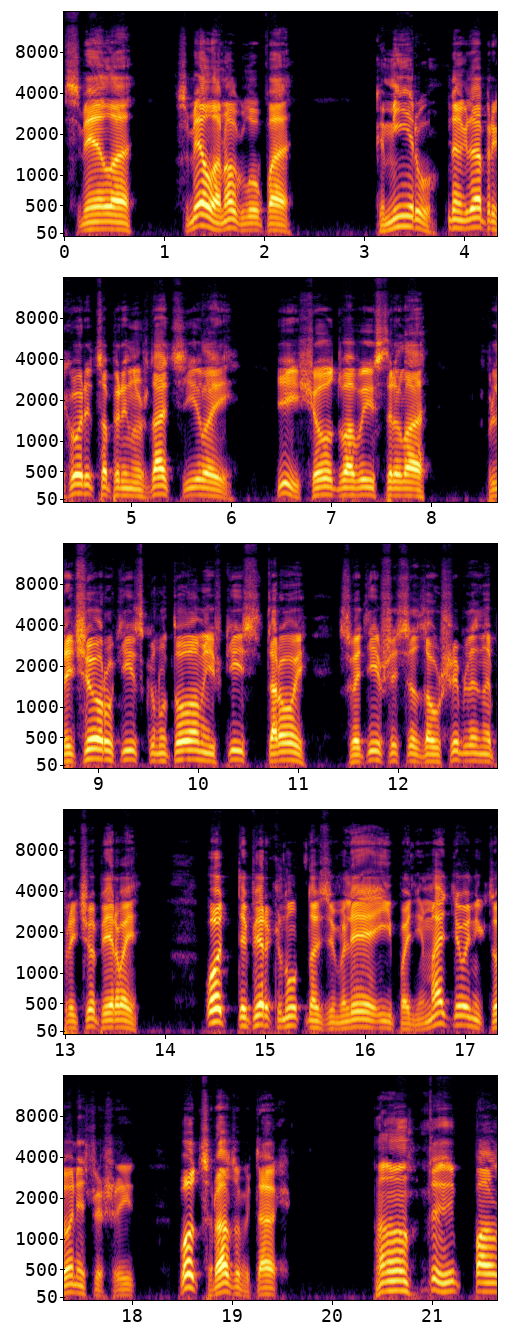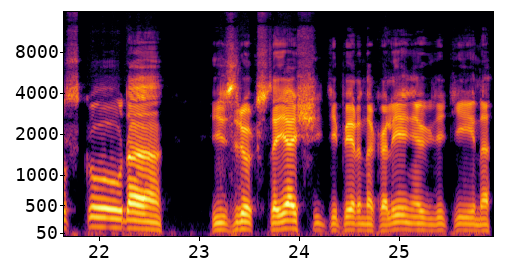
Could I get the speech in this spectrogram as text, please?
Смело, смело, но глупо. К миру иногда приходится принуждать силой. И еще два выстрела. В плечо руки с кнутом и в кисть второй, схватившийся за ушибленное плечо первой. Вот теперь кнут на земле, и понимать его никто не спешит. Вот сразу бы так. — Ах ты, паскуда! — изрек стоящий теперь на коленях детина.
